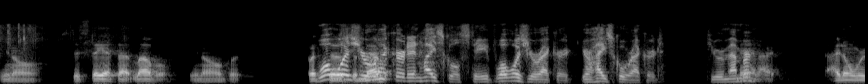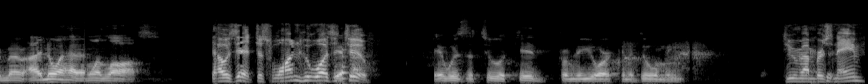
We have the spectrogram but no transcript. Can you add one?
you know, to stay at that level. You know, but but What the- was the your mem- record in high school, Steve? What was your record? Your high school record? Do you remember? Man, I, I don't remember. I know I had one loss. that was it. Just one. Who was it Yeah. to? It was a, to a kid from New York in a dual meet. Do you remember his name?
